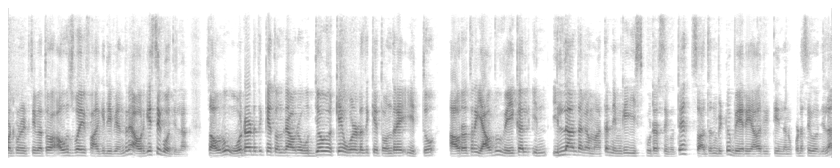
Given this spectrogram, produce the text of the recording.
ಮಾಡ್ಕೊಂಡಿರ್ತೀವಿ ಅಥವಾ ಹೌಸ್ ವೈಫ್ ಆಗಿದೀವಿ ಅಂದ್ರೆ ಅವ್ರಿಗೆ ಸಿಗೋದಿಲ್ಲ. ಸೊ ಅವರು ಓಡಾಡೋದಕ್ಕೆ ತೊಂದರೆ, ಅವರ ಉದ್ಯೋಗಕ್ಕೆ ಓಡಾಡೋದಕ್ಕೆ ತೊಂದರೆ ಇತ್ತು. ಅವ್ರ ಹತ್ರ ಯಾವ್ದು ವೆಹಿಕಲ್ ಇಲ್ಲ ಅಂದಾಗ ಮಾತ್ರ ನಿಮ್ಗೆ ಈ ಸ್ಕೂಟರ್ ಸಿಗುತ್ತೆ. ಸೊ ಅದನ್ನ ಬಿಟ್ಟು ಬೇರೆ ಯಾವ ರೀತಿಯಿಂದ ಕೂಡ ಸಿಗೋದಿಲ್ಲ.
